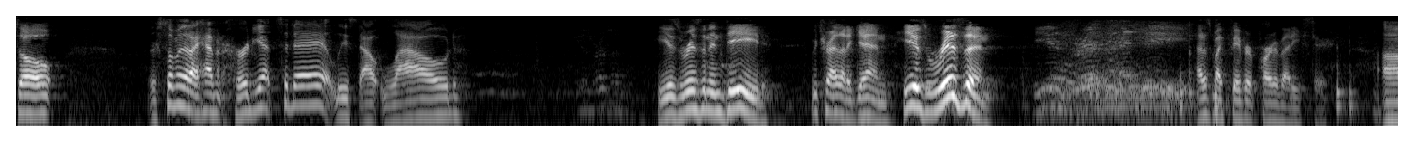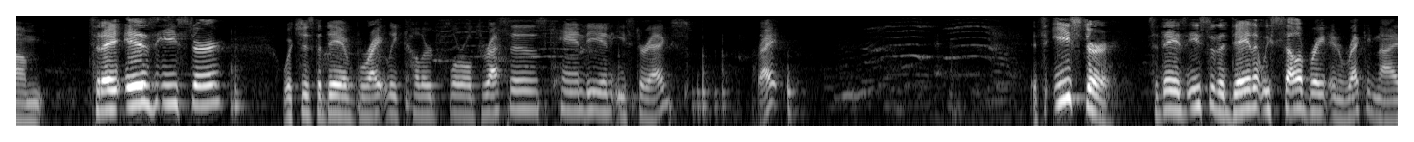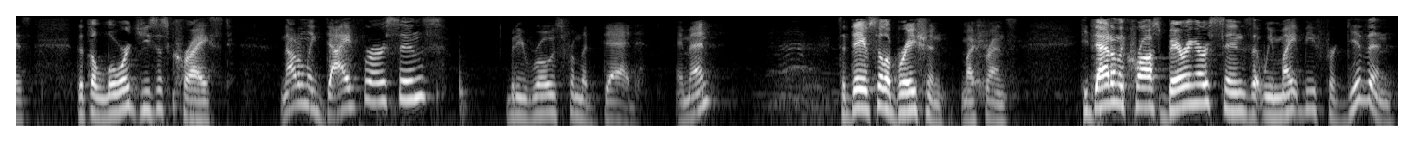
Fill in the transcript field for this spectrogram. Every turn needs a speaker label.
Speaker 1: So, there's something that I haven't heard yet today, at least out loud.
Speaker 2: He is risen.
Speaker 1: He is risen indeed. We try that again. He is risen.
Speaker 2: He is risen indeed.
Speaker 1: That is my favorite part about Easter. Um, today is Easter, which is the day of brightly colored floral dresses, candy, and Easter eggs. Right? It's Easter. Today is Easter, the day that we celebrate and recognize that the Lord Jesus Christ not only died for our sins, but he rose from the dead. Amen? It's a day of celebration, my friends. He died on the cross bearing our sins that we might be forgiven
